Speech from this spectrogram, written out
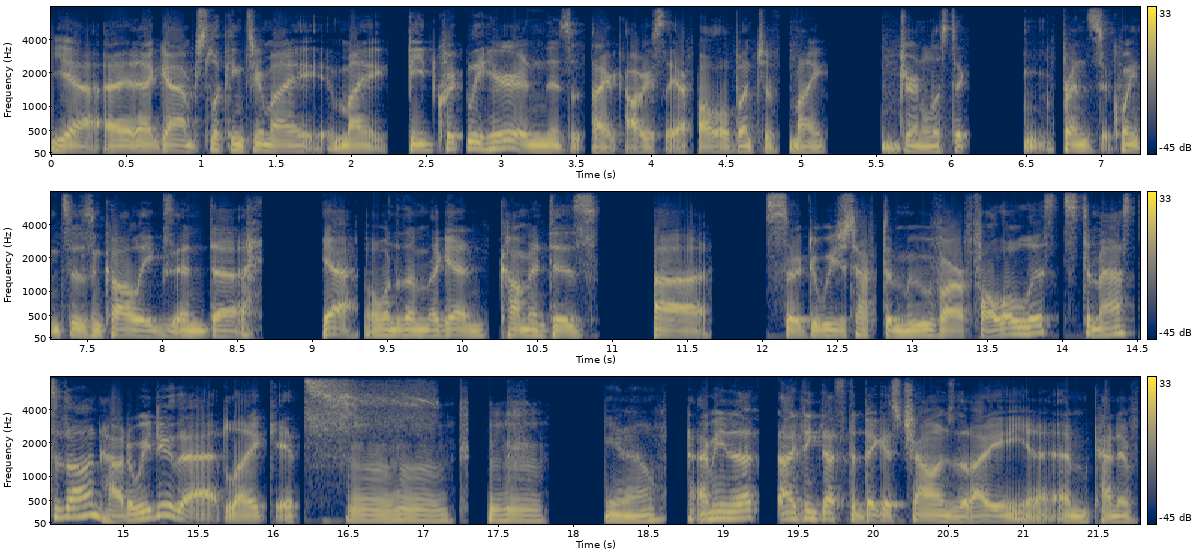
Yeah, again, I'm just looking through my my feed quickly here, and there's like obviously I follow a bunch of my journalistic friends, acquaintances, and colleagues, and uh, yeah, one of them again comment is, uh, so do we just have to move our follow lists to Mastodon? How do we do that? Like it's hmm hmm you know, I mean that I think that's the biggest challenge that I you know, am kind of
